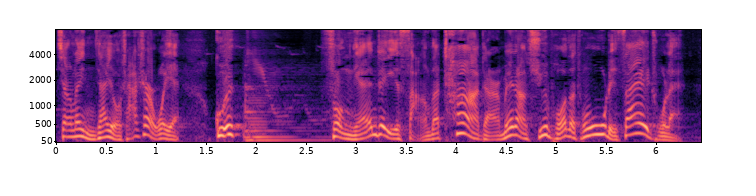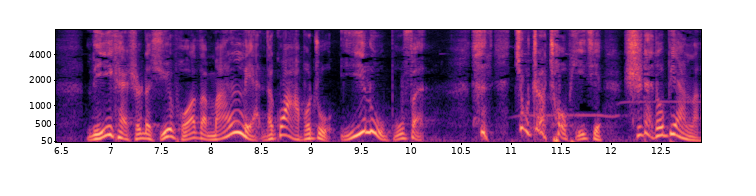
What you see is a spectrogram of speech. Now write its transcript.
将来你家有啥事儿，我也滚。凤年这一嗓子差点没让徐婆子从屋里栽出来。离开时的徐婆子满脸的挂不住，一路不忿，哼，就这臭脾气，时代都变了，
